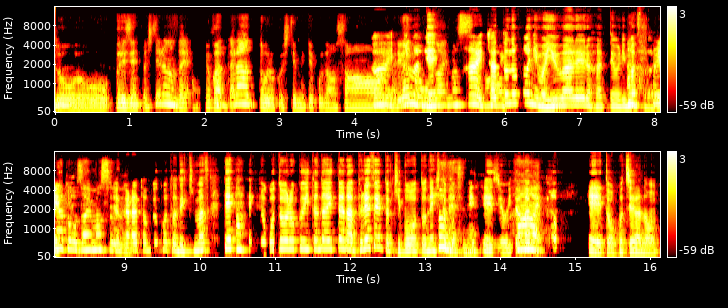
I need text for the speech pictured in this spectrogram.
と、プレゼントしてるので、よかったら登録してみてください。はいありがとうございます。はい、チャットの方にも URL 貼っておりますのであありが、とうございます。こちらから飛ぶことできます。で、えっあと、ご登録いただいたら、プレゼント希望とね、一言そうですねメッセージをいただくと、えっと、こちらの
